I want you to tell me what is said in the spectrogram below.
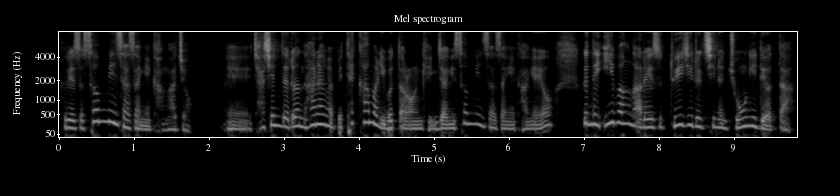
그래서 선민 사상이 강하죠. 예, 자신들은 하나님 앞에 택함을 입었다라는 굉장히 선민 사상이 강해요. 근데 이방 나라에서 돼지를 치는 종이 되었다.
